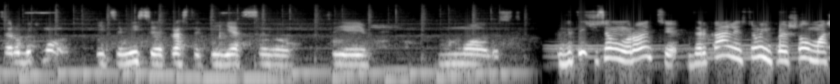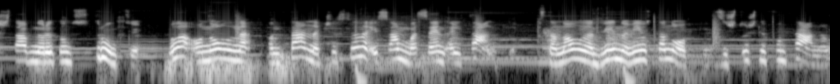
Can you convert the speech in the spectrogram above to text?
Це робить молодь, і це місце якраз таки є символом цієї молодості. У 2007 році дзеркальний інструмент пройшов масштабну реконструкцію. Була оновлена фонтанна частина і сам басейн Альтанки. Встановлено дві нові установки зі штучним фонтаном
